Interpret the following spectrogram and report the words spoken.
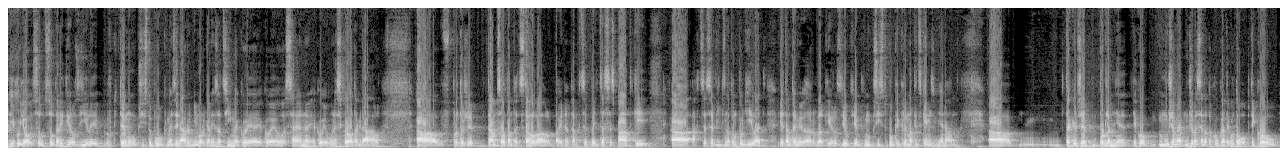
jako jo, jsou, jsou tady ty rozdíly k tomu přístupu k mezinárodním organizacím, jako je, jako je OSN, jako je UNESCO a tak dál. A protože Trump se ho tam teď stahoval, Biden tam chce být zase zpátky a, a chce se víc na tom podílet. Je tam ten velký rozdíl k těm přístupu ke klimatickým změnám. A, takže podle mě jako můžeme, můžeme se na to koukat jako tou optikou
